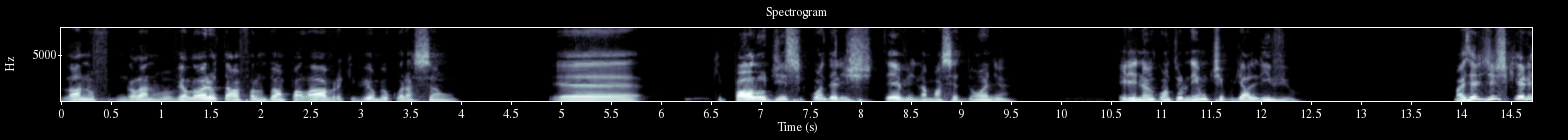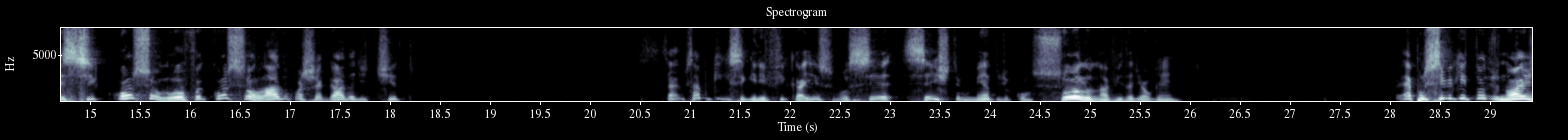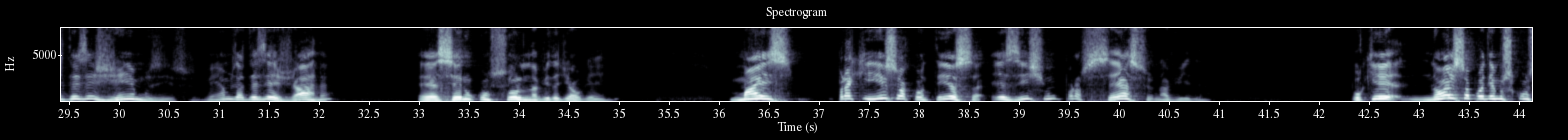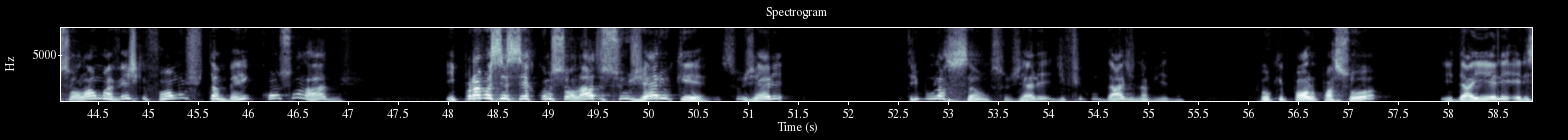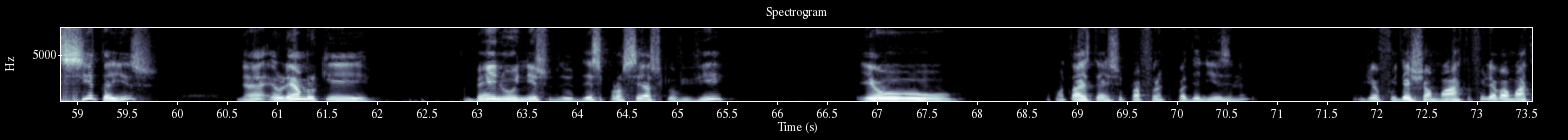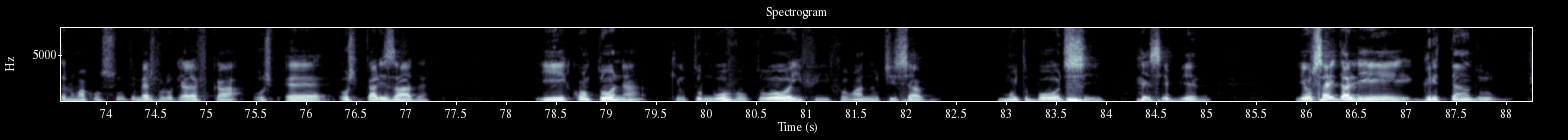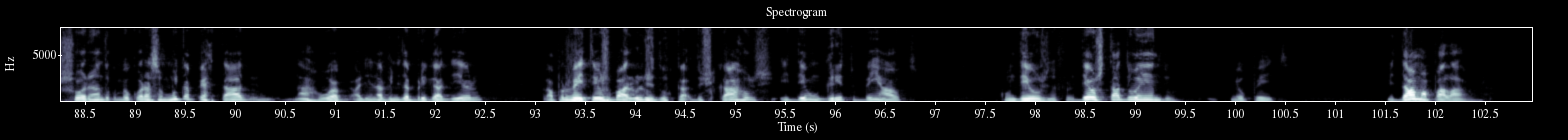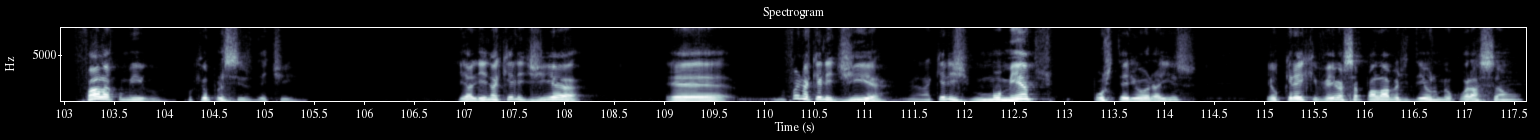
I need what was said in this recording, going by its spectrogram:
Lá no, lá no velório eu estava falando uma palavra que veio ao meu coração. É, que Paulo disse que quando ele esteve na Macedônia, ele não encontrou nenhum tipo de alívio. Mas ele diz que ele se consolou, foi consolado com a chegada de Tito. Sabe, sabe o que significa isso? Você ser instrumento de consolo na vida de alguém. É possível que todos nós desejemos isso, venhamos a desejar, né? É, ser um consolo na vida de alguém. Mas, para que isso aconteça, existe um processo na vida. Porque nós só podemos consolar uma vez que fomos também consolados. E para você ser consolado, sugere o quê? Sugere tribulação, sugere dificuldade na vida. Foi o que Paulo passou, e daí ele, ele cita isso. Né? Eu lembro que, bem no início do, desse processo que eu vivi, eu vou contar até isso para Frank e para Denise, né? Um dia eu fui deixar Marta, fui levar Marta numa consulta, e o médico falou que ela ia ficar é, hospitalizada. E contou, né? Que o tumor voltou, enfim, foi uma notícia muito boa de se receber. Né? E eu saí dali gritando, chorando, com meu coração muito apertado, na rua, ali na Avenida Brigadeiro aproveitei os barulhos do, dos carros e dei um grito bem alto com Deus. Né? Falei, Deus está doendo meu peito. Me dá uma palavra. Fala comigo, porque eu preciso de ti. E ali naquele dia, é, não foi naquele dia, naqueles momentos posterior a isso, eu creio que veio essa palavra de Deus no meu coração,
